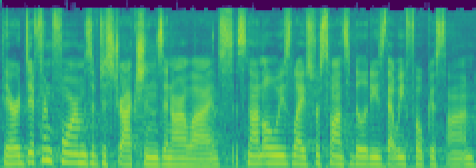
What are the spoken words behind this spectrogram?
There are different forms of distractions in our lives. It's not always life's responsibilities that we focus on.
